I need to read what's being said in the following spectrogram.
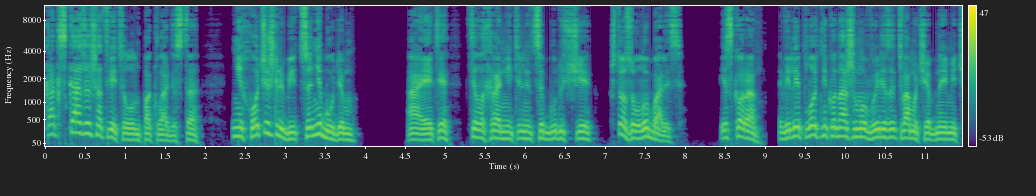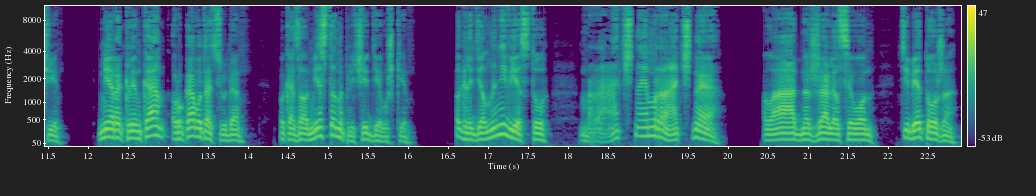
«Как скажешь», — ответил он покладисто, — «не хочешь любиться, не будем». А эти телохранительницы будущие что заулыбались? И скоро вели плотнику нашему вырезать вам учебные мечи. Мера клинка — рука вот отсюда. Показал место на плече девушки. Поглядел на невесту. Мрачная, мрачная. Ладно, жалился он, тебе тоже.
